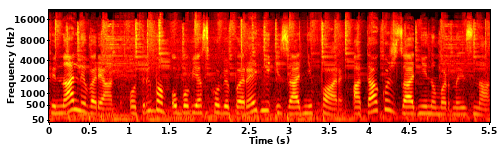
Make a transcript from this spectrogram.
Фінальний варіант отримав обов'язкові передні і задні фари, а також задній номерний знак.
